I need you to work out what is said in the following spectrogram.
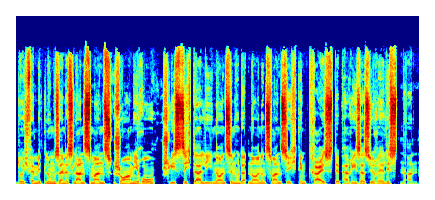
Durch Vermittlung seines Landsmanns Jean Miro schließt sich Dali 1929 dem Kreis der Pariser Surrealisten an.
